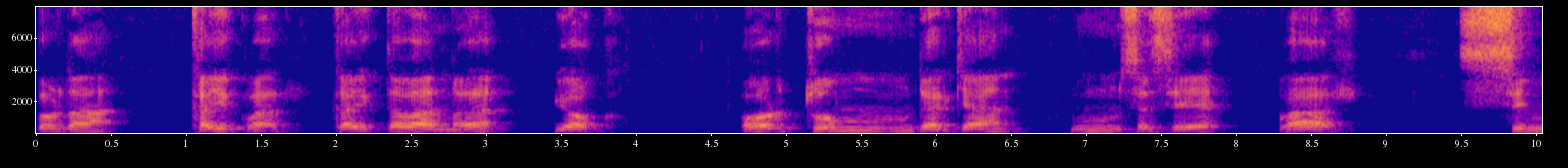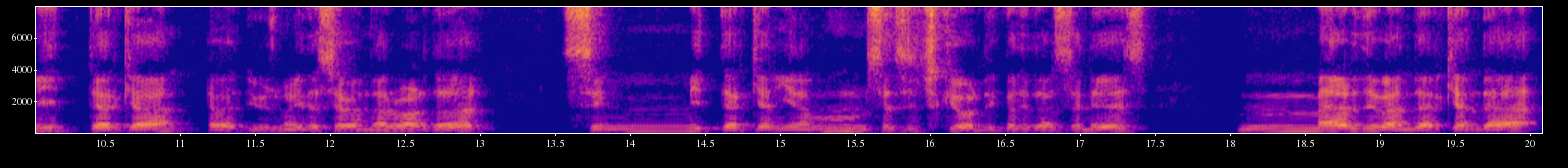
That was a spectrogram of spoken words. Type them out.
Burada kayık var. Kayıkta var mı? Yok. Hortum derken hmm sesi var. Simit derken evet yüzmeyi de sevenler vardır. Simit derken yine hmm sesi çıkıyor dikkat ederseniz. Merdiven derken de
